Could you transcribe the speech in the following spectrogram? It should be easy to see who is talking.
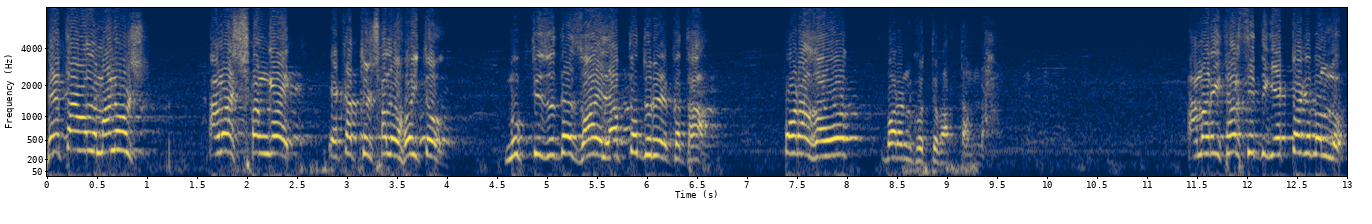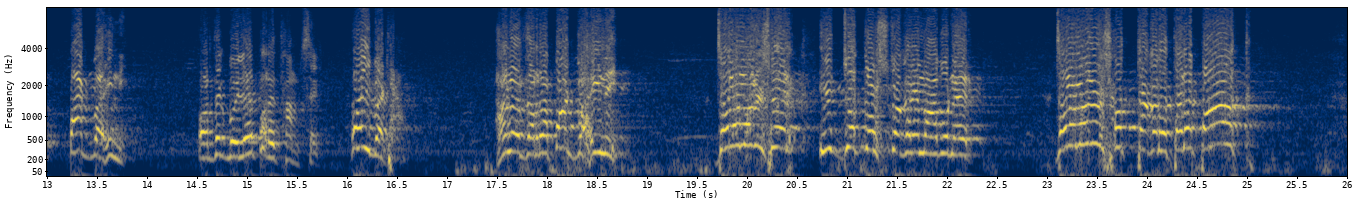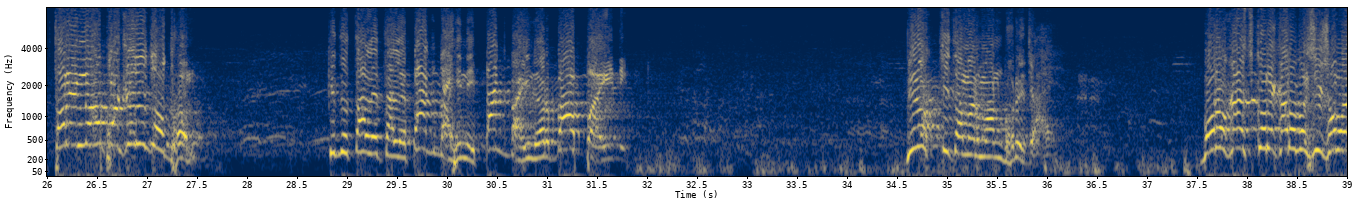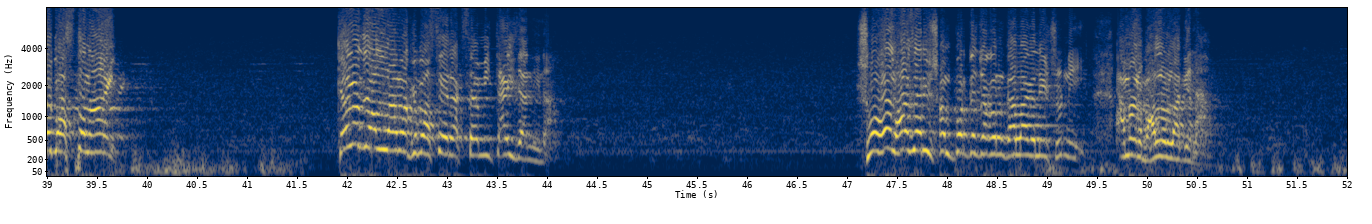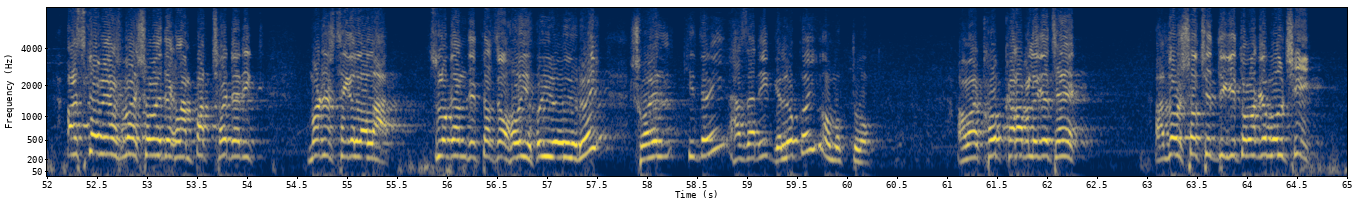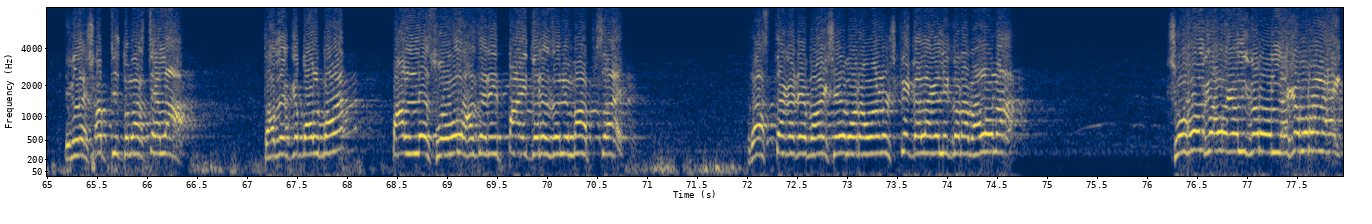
Speaker 1: বেতাল মানুষ আমার সঙ্গে একাত্তর সালে হইতো। মুক্তিযুদ্ধে জয় লাভ তো দূরের কথা। পরাজয়ও বরণ করতে পারতাম না। আমার ইথার সিদ্দিক একটু আগে বলল, পাক বাহিনী। অর্ধেক বইলে পরে থামছে। ওই বেটা, হানাদাররা পাক বাহিনী। যারা মানুষের ইজ্জত নষ্ট করে মা বোনের, যারা মানুষ হত্যা করে, তারা পাক তারা না পাকেরও যোধন তালে পাক বাহিনী পাক বাহিনী ওর বাপ বাহিনী। বিরক্তিতে আমার মন ভরে যায়। বড় কাজ করে কারও বেশি সময় বাঁচতে নাই। কেন যে আল্লাহ আমাকে বাঁচিয়ে রাখছে আমি তাই জানি না। সোহেল হাজারি সম্পর্কে যখন গালাগালি শুনি, আমার ভালো লাগে না। আজকে আমি আসবার সময় দেখলাম পাঁচ ছয়টারই মোটর সাইকেলওয়ালা স্লোগান দিতেছে, হই হই, রই রই। সোহেল কি জানি, হাজারি গেল কই? অমুক তমুক। আমার খুব খারাপ লেগেছে। আদর্শ সিদ্দিকি, তোমাকে বলছি, এগুলো সবটি তোমার চেলা। তাদেরকে বলবা, পারলে সোহেল হাজারি পায়ে ধরে যেন মাপ চায়। রাস্তাঘাটে বয়সে বড় মানুষকে গালাগালি করা ভালো না। সোহেল গালাগালি করে লেখাপড়া নাই।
